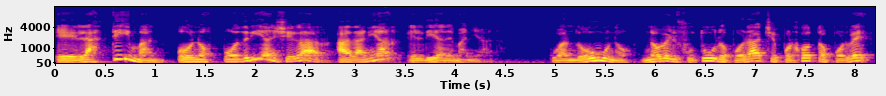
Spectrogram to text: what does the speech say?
eh, lastiman o nos podrían llegar a dañar el día de mañana. Cuando uno no ve el futuro por H, por J o por B,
